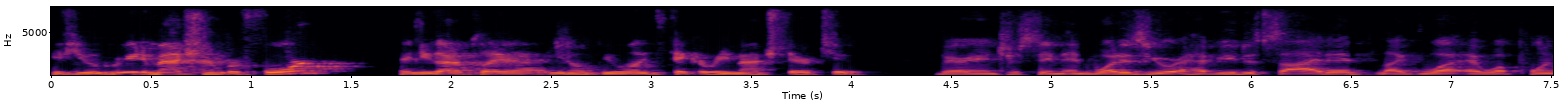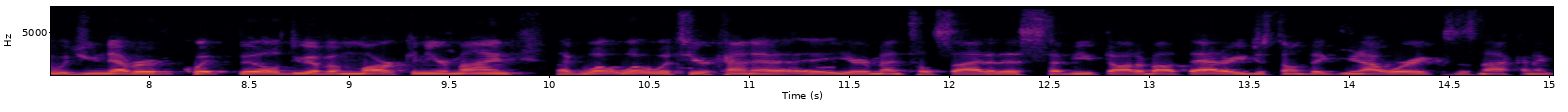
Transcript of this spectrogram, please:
If you agree to match number four, then you got to play, a, you know, be willing to take a rematch there too. Very interesting. And what is your? Have you decided? Like, what at what point would you never quit, Phil? Do you have a mark in your mind? Like, what what what's your kind of uh, your mental side of this? Have you thought about that, or you just don't think you're not worried because it's not gonna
